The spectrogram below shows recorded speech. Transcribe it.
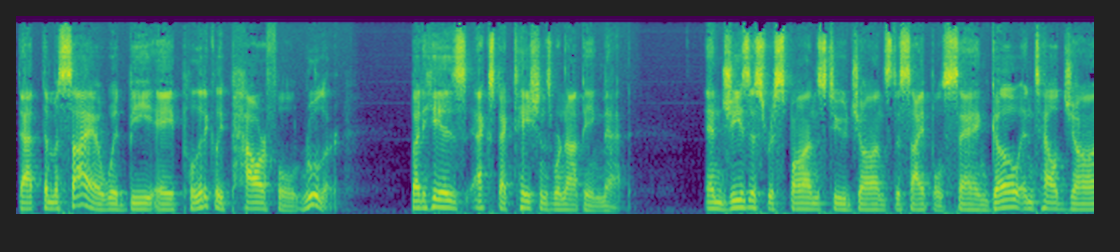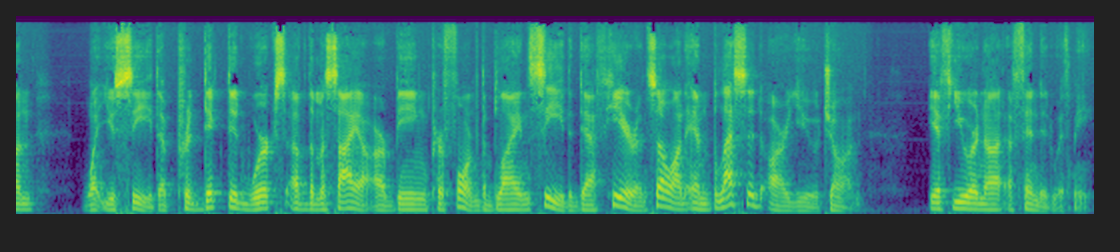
that the Messiah would be a politically powerful ruler, but his expectations were not being met. And Jesus responds to John's disciples, saying, Go and tell John what you see. The predicted works of the Messiah are being performed. The blind see, the deaf hear, and so on. And blessed are you, John, if you are not offended with me.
